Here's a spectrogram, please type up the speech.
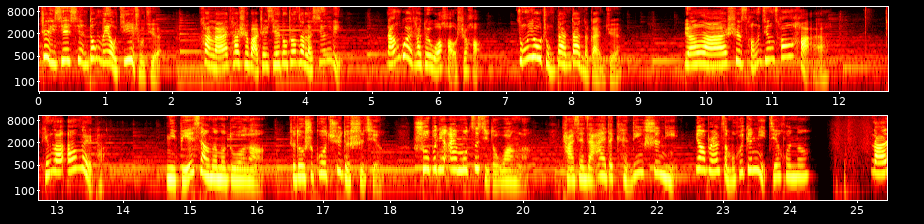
这些信都没有寄出去，看来他是把这些都装在了心里，难怪他对我好是好。总有种淡淡的感觉，原来是曾经沧海啊！平兰安慰他：“你别想那么多了，这都是过去的事情，说不定爱慕自己都忘了。他现在爱的肯定是你，要不然怎么会跟你结婚呢？”难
